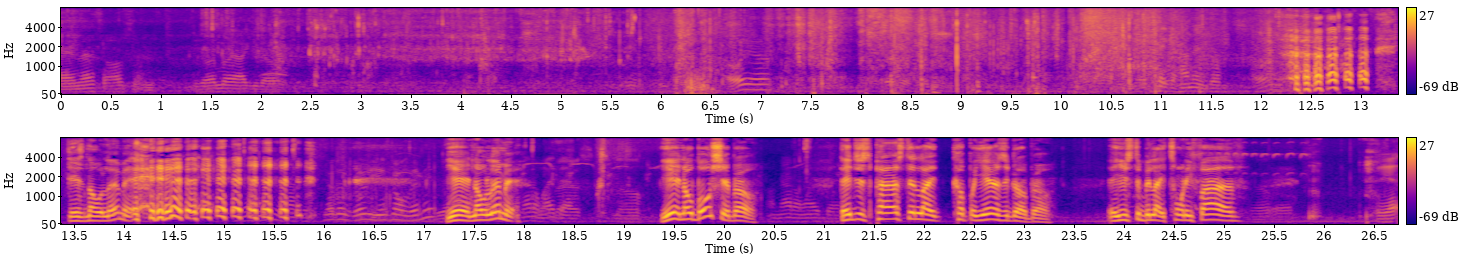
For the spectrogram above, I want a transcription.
man, that's awesome. yeah. You know, I'm like. Oh yeah. Take a hundred. There's no limit. No, there really is no limit? yeah, no limit. Not on white bass. No. Yeah, no bullshit, bro. I'm not on white bass. They just passed it like a couple years ago, bro. It used to be like 25. Yeah,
